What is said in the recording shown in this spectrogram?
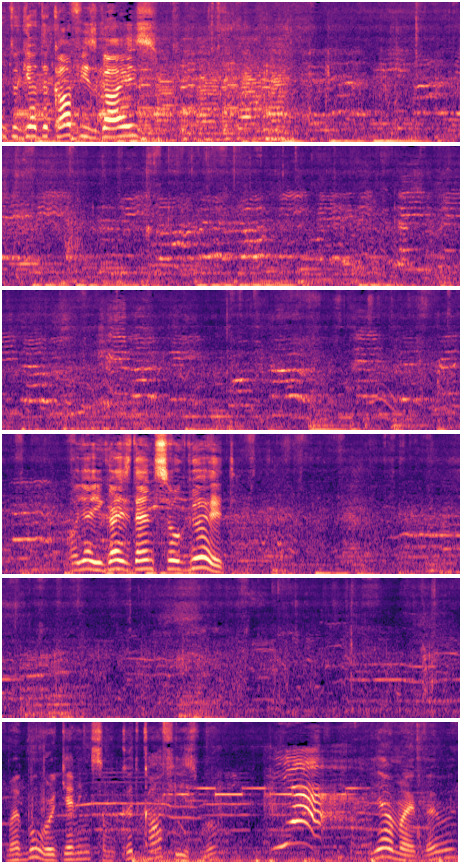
Time to get the coffees, guys. Oh yeah, you guys dance so good. My boo, we're getting some good coffees, boo. Yeah. Yeah, my boo.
